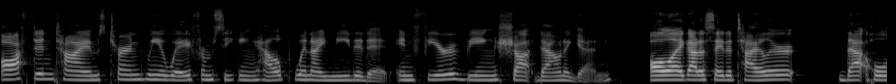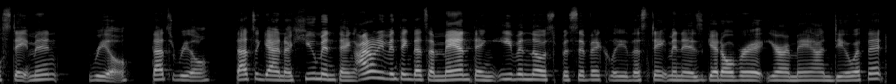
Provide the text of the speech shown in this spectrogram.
oftentimes turned me away from seeking help when I needed it in fear of being shot down again. All I gotta say to Tyler, that whole statement, real. That's real. That's again a human thing. I don't even think that's a man thing, even though specifically the statement is get over it, you're a man, deal with it.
